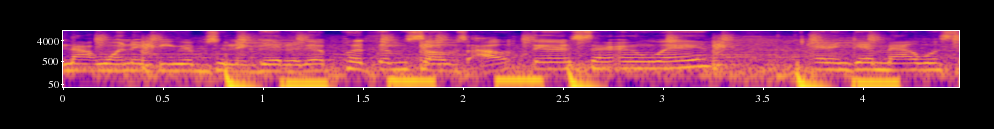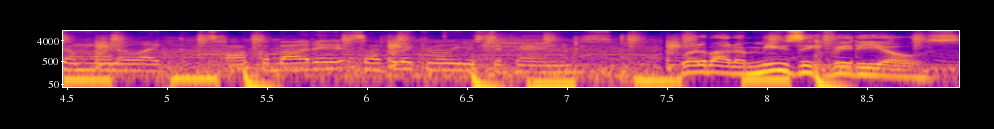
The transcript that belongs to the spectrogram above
not want to be represented good or they'll put themselves out there a certain way and then get mad with someone to like talk about it. So I feel like it really just depends. What about the music videos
